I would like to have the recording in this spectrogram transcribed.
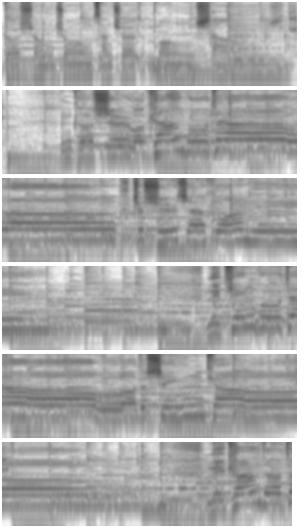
歌声中残缺的梦想，可是我看不到这世界和你，你听不到。心跳，你看得到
